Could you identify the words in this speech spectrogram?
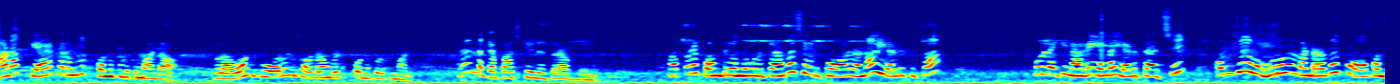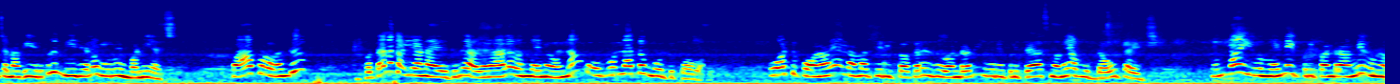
ஆனால் கேட்குறவங்களுக்கு பொண்ணு கொடுக்க மாட்டோம் இவ்வளோவோன்னு போடுன்னு சொல்கிறவங்ககிட்ட பொண்ணு கொடுக்க மாட்டோம் ஆனால் இந்த கெப்பாசிட்டியில் இருக்கிற அப்படின்னு அப்புறம் கொண்டு வந்து கொடுத்தாங்க. சரி போடுறேன்னா எடுத்துட்டோம் பிள்ளைக்கு நகையெல்லாம் எடுத்தாச்சு. கொஞ்சம் உருவம் பண்ணுறது கொஞ்சம் நகை இருக்குது. மீதியெல்லாம் உருவம் பண்ணியாச்சு. பாப்பா வந்து இப்போ தானே கல்யாணம் ஆயிருக்குது. அதனால வந்து என்ன பண்ணால் ஒவ்வொன்றாத்தான் போட்டு போவோம் போட்டு போனோடனே நம்ம திருப்பி பார்க்குறது இது பண்ணுறது இவர் இப்படி பேசணுன்னே அவங்களுக்கு டவுட் ஆயிடுச்சு. என்ன இவங்க என்ன இப்படி பண்ணுறாங்க இவங்க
